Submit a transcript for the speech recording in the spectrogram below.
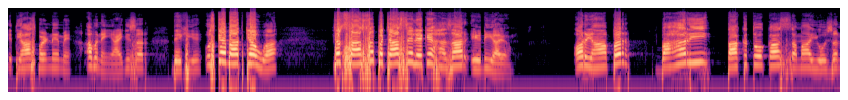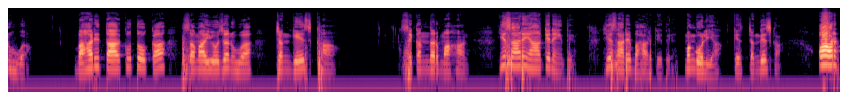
इतिहास पढ़ने में, अब नहीं आएगी, सर। देखिए, उसके बाद क्या हुआ? जब 750 से लेके हज़ार एडी आया, और यहाँ पर बाहरी ताकतों का समायोजन हुआ। बाहरी ताकतों का समायोजन हुआ चंगेज खां, सिकंदर महान। ये सारे यहाँ के नहीं थे, ये सारे बाहर के थे, मंगोलिया के, चंगेज खां। और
